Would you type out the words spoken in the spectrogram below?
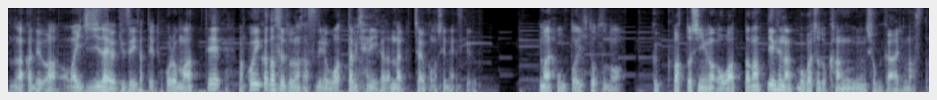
の中では、まあ一時代を築いたっていうところもあって、まあこういう言い方するとなんかすでに終わったみたいな言い方になっちゃうかもしれないですけど、まあ本当に一つのクックパッド神話が終わったなっていうふうな僕はちょっと感触がありますと。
